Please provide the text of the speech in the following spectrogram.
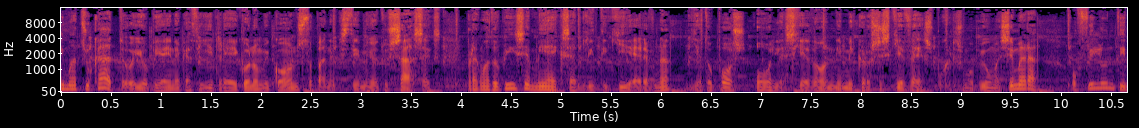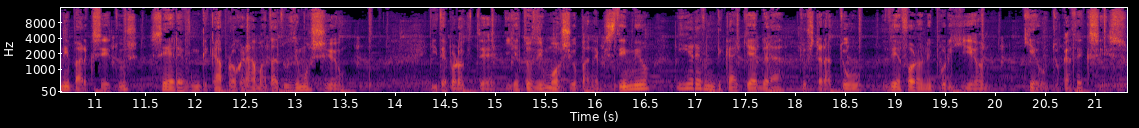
Η Ματσουκάτο, η οποία είναι καθηγήτρια οικονομικών στο Πανεπιστήμιο του Σάσεξ, πραγματοποίησε μια εξαντλητική έρευνα για το πώς όλες σχεδόν οι μικροσυσκευές που χρησιμοποιούμε σήμερα οφείλουν την ύπαρξή τους σε ερευνητικά προγράμματα του δημοσίου. Είτε πρόκειται για το Δημόσιο Πανεπιστήμιο ή ερευνητικά κέντρα του στρατού, διαφόρων υπουργείων και ούτου καθεξής.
